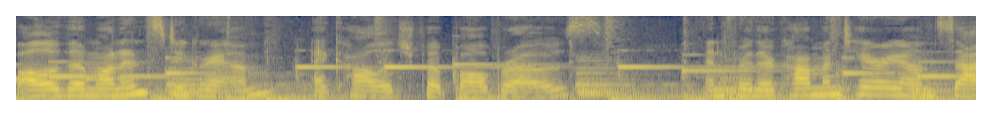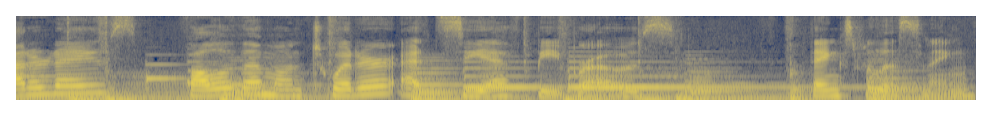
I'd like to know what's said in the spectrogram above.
follow them on Instagram at College Football Bros, and for their commentary on Saturdays, follow them on Twitter at CFB Bros. Thanks for listening.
